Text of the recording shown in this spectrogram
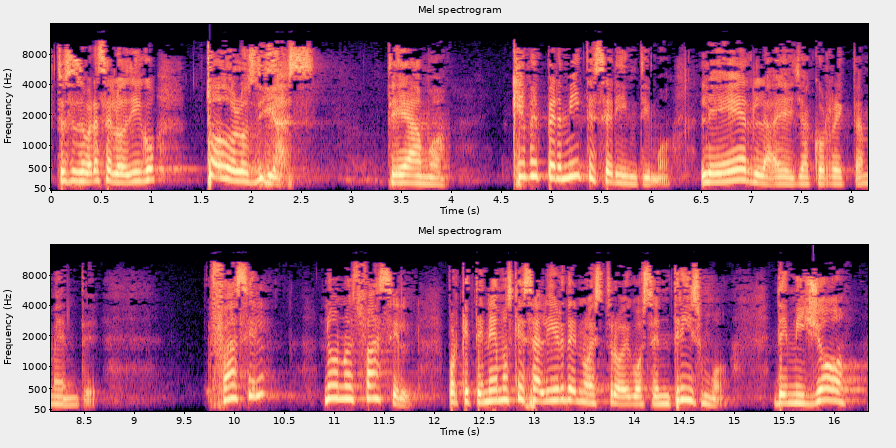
Entonces ahora se lo digo todos los días. Te amo. ¿Qué me permite ser íntimo? Leerla a ella correctamente. ¿Fácil? No, no es fácil, porque tenemos que salir de nuestro egocentrismo, de mi yo.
